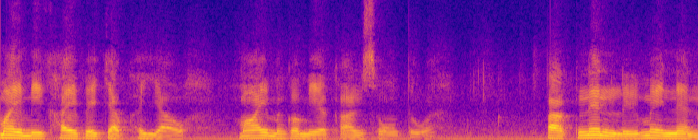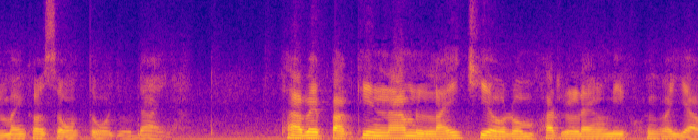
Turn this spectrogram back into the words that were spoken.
ไม่มีใครไปจับเขยา่า ไม้มันก็มีอาการทรงตัว ปักแน่นหรือไม่แน่นมันก็ทรงตัวอยู่ได้ ถ้าไปปักที่น้ำไหลเชี่ยวลมพัดแรงมีคนเขยา่า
